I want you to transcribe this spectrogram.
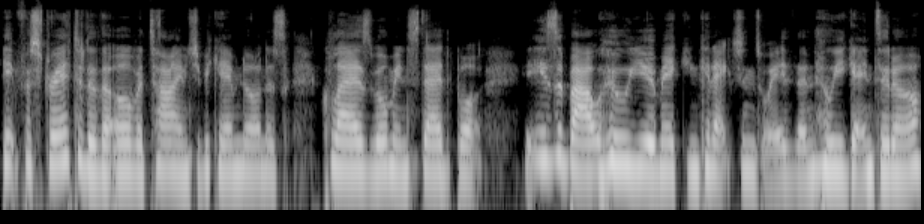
it frustrated her that over time she became known as Claire's mum instead. But it is about who you're making connections with and who you're getting to know.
